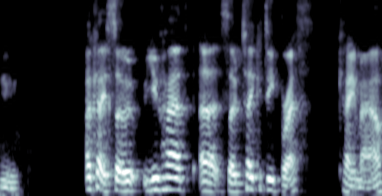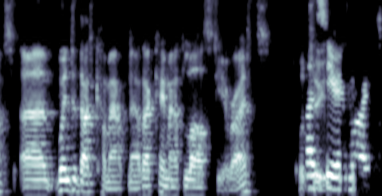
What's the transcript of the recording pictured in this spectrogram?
Hmm. Okay, so you had uh, so take a deep breath came out. Um, when did that come out? Now that came out last year, right? Or Last two? year in March.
